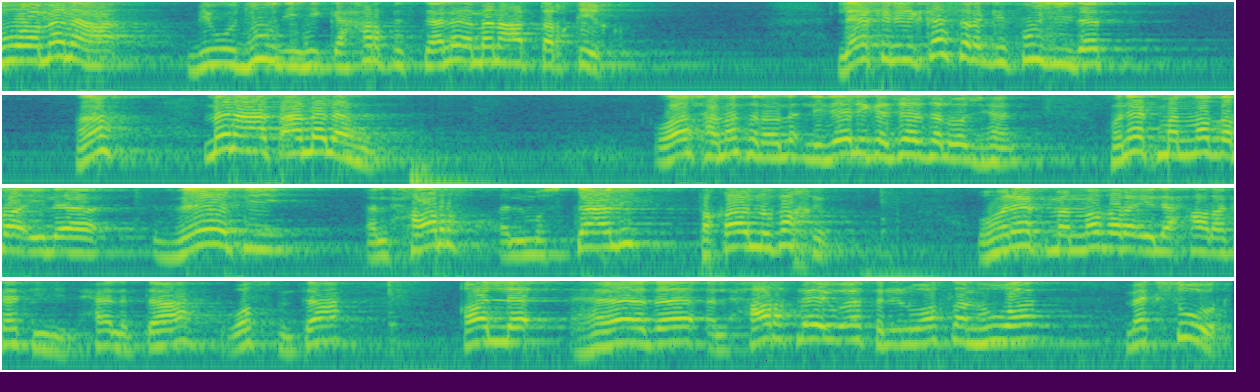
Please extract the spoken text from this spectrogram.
هو منع بوجوده كحرف استعلاء منع الترقيق. لكن الكسرة كيف وجدت ها؟ منعت عمله. واضحة مثلا لذلك جاز الوجهان هناك من نظر إلى ذات الحرف المستعلي فقال نفخم وهناك من نظر إلى حركته الحالة بتاعه وصف بتاعه قال لا هذا الحرف لا يؤثر لأنه أصلا هو مكسور.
